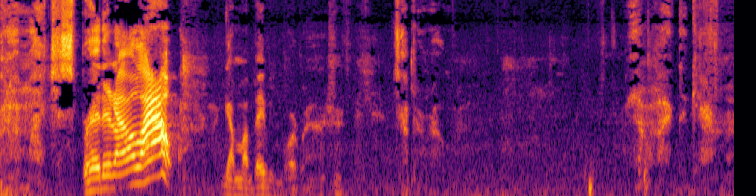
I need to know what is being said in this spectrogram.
might just spread it all out I got my baby board around here. Jumping rope. I don't like the camera.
